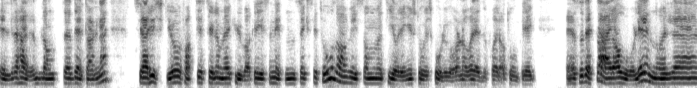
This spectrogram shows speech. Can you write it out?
eldre herren blant deltakerne. Så jeg husker jo faktisk til og med Cuba-krisen 1962, da vi som tiåringer sto i skolegården og var redde for atomkrig. Eh, så dette er alvorlig når eh,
